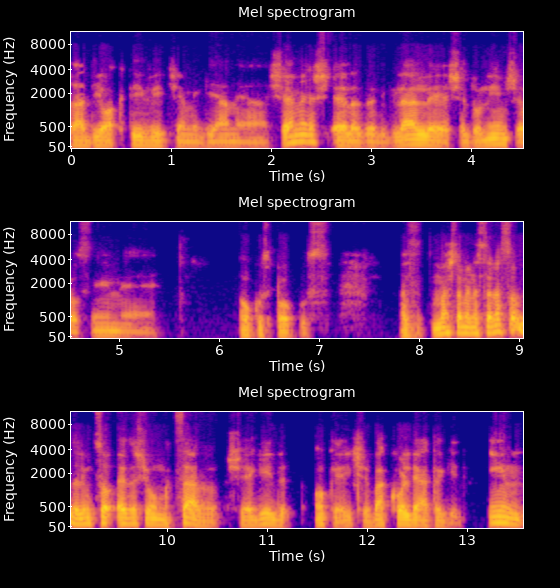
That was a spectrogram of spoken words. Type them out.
רדיואקטיבית שמגיעה מהשמש, אלא זה בגלל אה, שדונים שעושים הוקוס פוקוס. אז מה שאתה מנסה לעשות זה למצוא איזשהו מצב שיגיד, אוקיי, שבה כל דעה תגיד. אם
